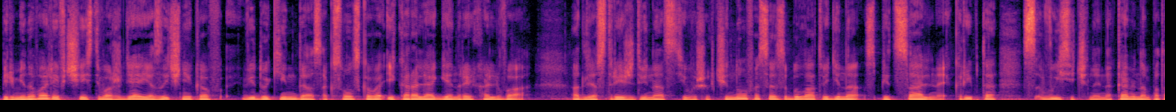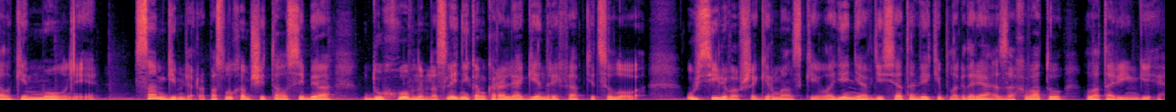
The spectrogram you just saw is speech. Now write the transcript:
переименовали в честь вождя язычников Видукинда Саксонского и короля Генриха Льва, а для встреч 12 высших чинов СС была отведена специальная крипта с высеченной на каменном потолке молнией. Сам Гиммлер, по слухам, считал себя духовным наследником короля Генриха Птицелова, усиливавшего германские владения в X веке благодаря захвату Лотарингии.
